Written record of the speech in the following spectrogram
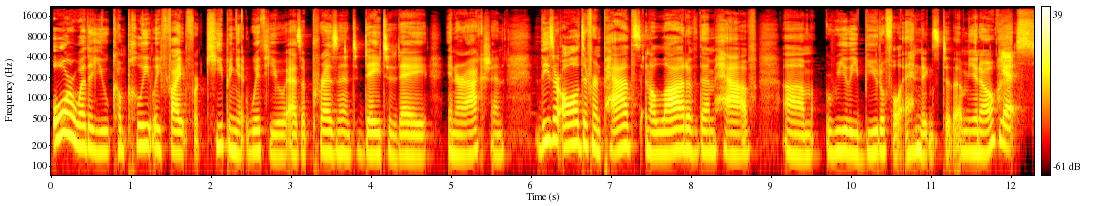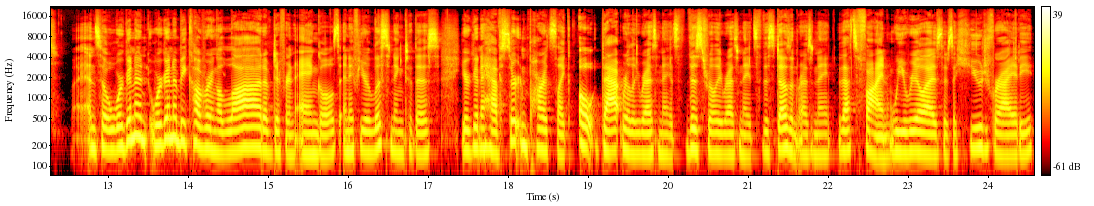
or whether you completely fight for keeping it with you as a present, day to day interaction. These are all different paths, and a lot of them have um, really beautiful endings to them, you know? Yes. And so we're gonna we're gonna be covering a lot of different angles. And if you're listening to this you're gonna have certain parts like oh that really resonates this really resonates this doesn't resonate. That's fine. We realize there's a huge variety.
